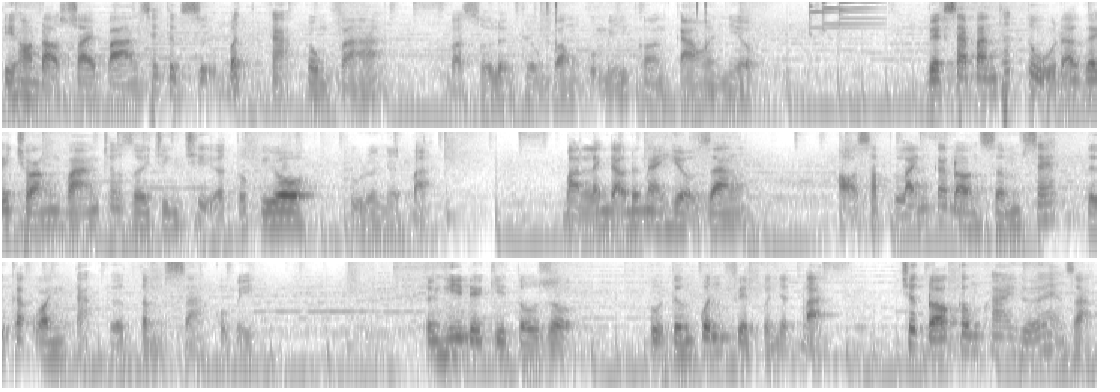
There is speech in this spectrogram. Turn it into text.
thì hòn đảo Saipan sẽ thực sự bất khả công phá và số lượng thương vong của Mỹ còn cao hơn nhiều. Việc Saipan thất thủ đã gây choáng váng cho giới chính trị ở Tokyo, thủ đô Nhật Bản. Bản lãnh đạo nước này hiểu rằng họ sắp lãnh các đòn sấm sét từ các oanh tạc cơ tầm xa của Mỹ. Từng Hideki Tojo, thủ tướng quân phiệt của Nhật Bản, trước đó công khai hứa hẹn rằng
